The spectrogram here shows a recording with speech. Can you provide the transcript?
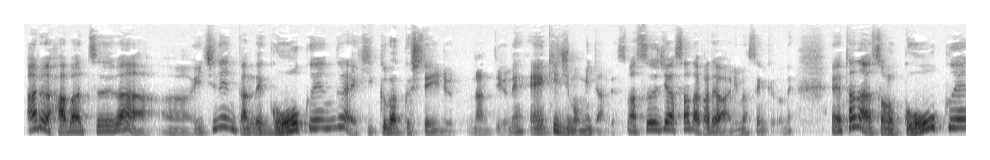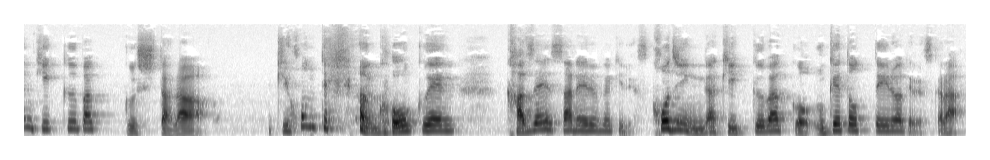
ある派閥は、1年間で5億円ぐらいキックバックしているなんていうね、えー記事も見たんです。まあ、数字は定かではありませんけどね。えーただ、その5億円キックバックしたら、基本的には5億円課税されるべきです。個人がキックバックを受け取っているわけですから、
